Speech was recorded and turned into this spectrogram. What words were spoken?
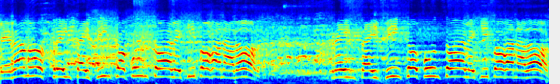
le damos 35 puntos al equipo ganador. 35 puntos al equipo ganador.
